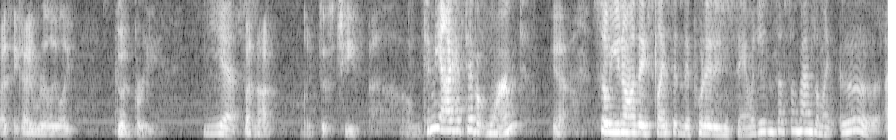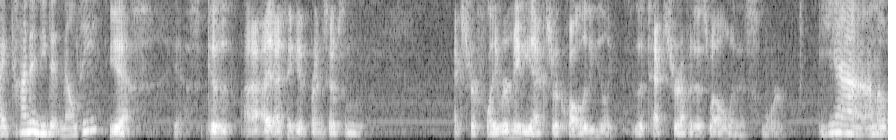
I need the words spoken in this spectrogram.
I think I really like good brie, Yes. but not like just cheap. Um, to me, I have to have it warmed. yeah, So you know how they slice it and they put it in sandwiches and stuff. Sometimes I'm like, ugh. I kind of need it melty. yes, yes, because I I- think it brings out some extra flavor, maybe extra quality, like the texture of it as well when it's warm. Yeah, I'm a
